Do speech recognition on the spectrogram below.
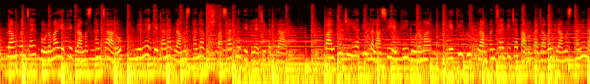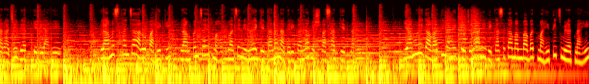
ग्रुप ग्रामपंचायत बोरमा येथे ग्रामस्थांचा आरोप निर्णय घेताना ग्रामस्थांना विश्वासात न घेतल्याची तक्रार. पालघर जिल्ह्यातील तलासरी येथील बोरमा येथील ग्रुप ग्रामपंचायतीच्या कामकाजावर ग्रामस्थांनी नाराजी व्यक्त केली आहे. ग्रामस्थांचा आरोप आहे की ग्रामपंचायत महत्त्वाचे निर्णय घेताना नागरिकांना विश्वासात घेत नाही. यामुळे गावातील अनेक योजना आणि विकासकामांबाबत माहितीच मिळत नाही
